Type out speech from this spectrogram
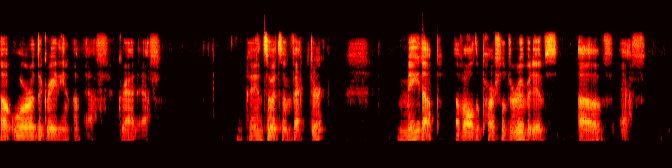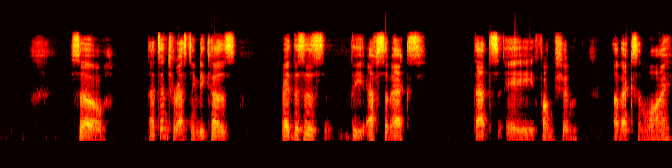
uh, or the gradient of f, grad f. Okay, and so it's a vector made up of all the partial derivatives of f. So that's interesting because, right, this is the f sub x, that's a function of x and y.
